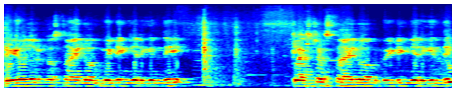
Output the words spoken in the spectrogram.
నియోజకవర్గ స్థాయిలో ఒక మీటింగ్ జరిగింది. క్లస్టర్ స్థాయిలో ఒక మీటింగ్ జరిగింది.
